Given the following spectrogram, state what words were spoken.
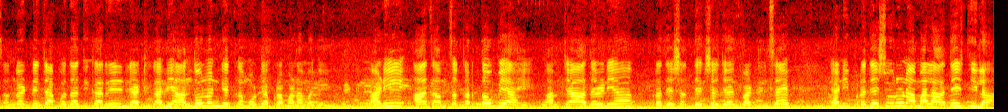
संघटनेच्या पदाधिकाऱ्यांनी या ठिकाणी आंदोलन घेतलं मोठ्या प्रमाणामध्ये. आणि आज आमचं कर्तव्य आहे आमच्या आदरणीय प्रदेश अध्यक्ष जयंत पाटील साहेब यांनी प्रदेशवरून आम्हाला आदेश दिला.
